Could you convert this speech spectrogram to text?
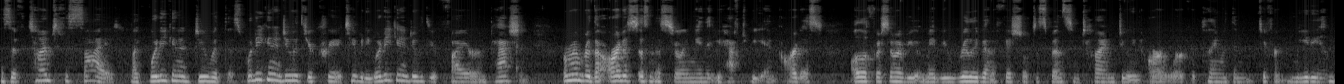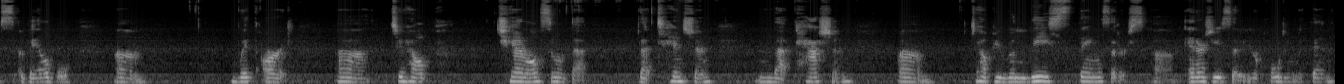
as if time to decide like what are you going to do with this what are you going to do with your creativity what are you going to do with your fire and passion remember the artist doesn't necessarily mean that you have to be an artist although for some of you it may be really beneficial to spend some time doing artwork or playing with the different mediums available um, with art uh, to help channel some of that that tension and that passion um, to help you release things that are um, energies that you're holding within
